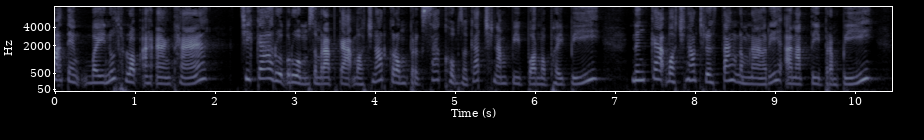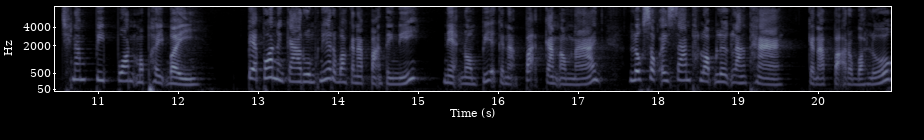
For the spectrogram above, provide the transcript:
បកទាំង3នោះធ្លាប់អះអាងថាជាការរួបរวมសម្រាប់ការបោះឆ្នោតក្រុមប្រឹក្សាឃុំសង្កាត់ឆ្នាំ2022និងការបោះឆ្នោតជ្រើសតាំងតំណាងរាស្ត្រអាណត្តិទី7ឆ្នាំ2023ពាក់ព័ន្ធនឹងការរួមគ្នារបស់គណៈបកទាំងនេះ អ្នកនាំពាក្យគណៈបកកាន់អំណាចលោកសុកអេសានធ្លាប់លើកឡើងថាគណៈបករបស់លោក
